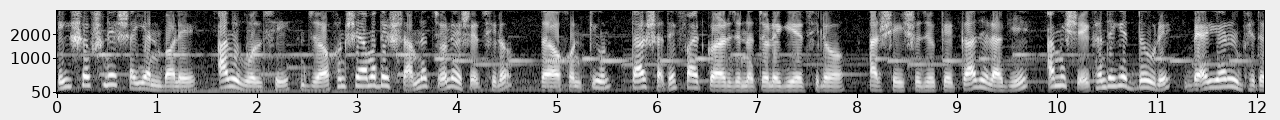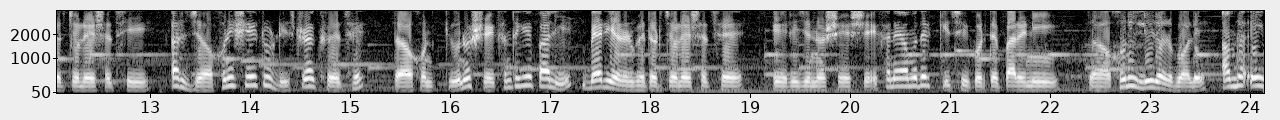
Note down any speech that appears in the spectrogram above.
এইসব শুনে সাইয়ান বলে, আমি বলছি, যখন সে আমাদের সামনে চলে এসেছিল, তখন কিউন তার সাথে ফাইট করার জন্য চলে গিয়েছিল। আর সেই সুযোগকে কাজে লাগিয়ে আমি সেখান থেকে দৌড়ে ব্যারিয়ারের ভেতর চলে এসেছি। আর যখনই সে একটু ডিস্ট্র্যাক্ট হয়েছে, তখন কিউনও সেখান থেকে পালিয়ে ব্যারিয়ারের ভেতর চলে এসেছে। এরই জন্য সে সেখানে আমাদের কিছুই করতে পারেনি। তখনই লিডার বলে, আমরা এই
